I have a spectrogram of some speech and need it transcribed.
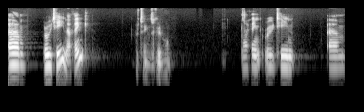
Um, routine, I think. Routine's a good one. I think routine, um,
